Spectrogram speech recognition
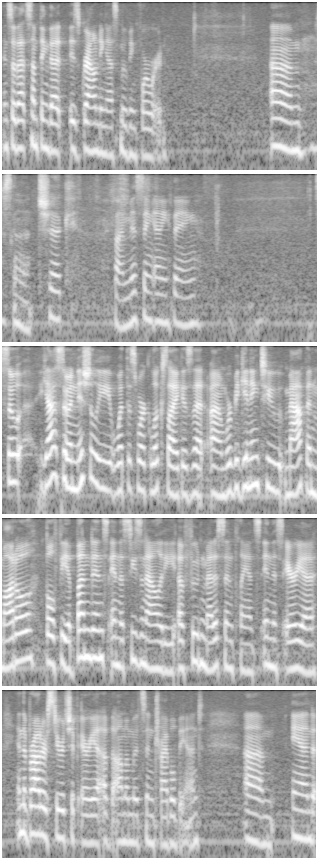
And so that's something that is grounding us moving forward. Um, I'm just going to check if I'm missing anything. So, yeah, so initially, what this work looks like is that um, we're beginning to map and model both the abundance and the seasonality of food and medicine plants in this area, in the broader stewardship area of the Amah Mutsun tribal band. Um, and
